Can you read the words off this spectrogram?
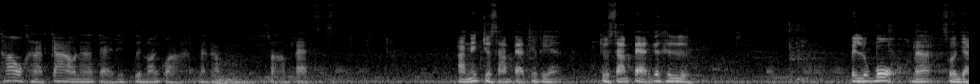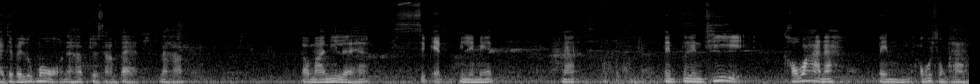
เท่าขนาด 9 นะฮะแต่ปืนน้อยกว่านะครับ 38 อันนี้จุด 38เท่าทีฮะจุด 38 ก็คือ เป็นลูกโม่นะฮะส่วนใหญ่จะเป็นลูกโม่นะครับจุด 38 นะครับ ต่อมานี่เลยฮะ 11มิลลิเมตรนะเป็นปืนที่เขาว่านะ เป็นอาวุธสงคราม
